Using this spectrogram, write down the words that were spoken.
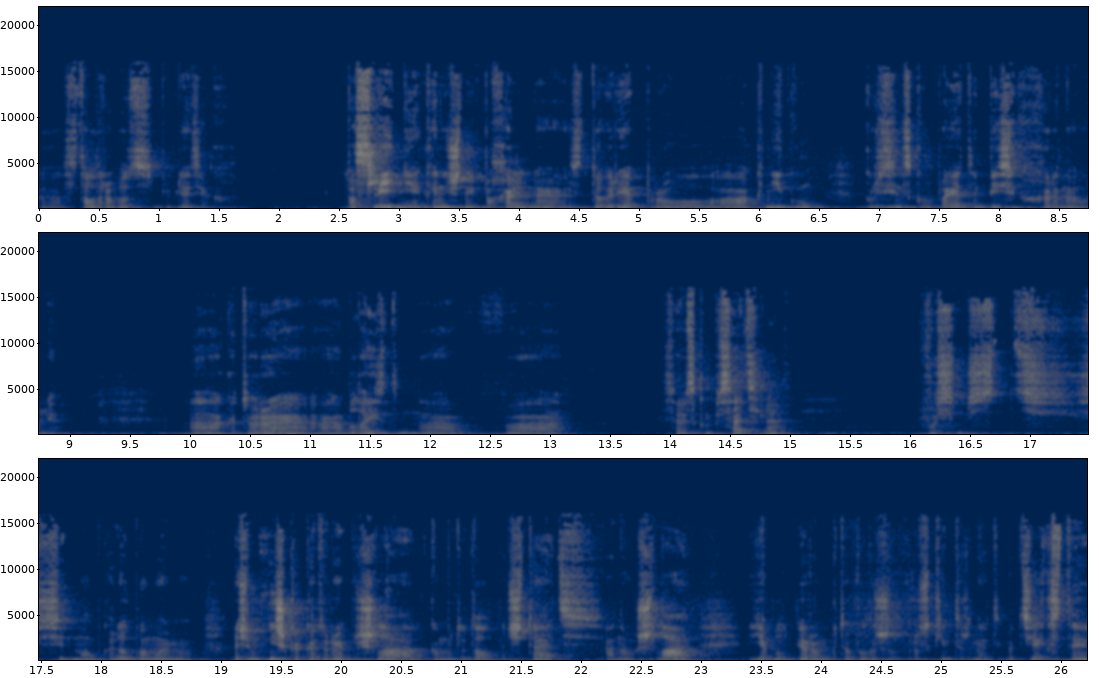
э, стал работать в библиотеках. Последняя, конечно, эпохальная история про а, книгу грузинского поэта Бесика Харнауля, а, которая а, была издана в советском писателе в 87 году, по-моему. В общем, книжка, которая пришла, кому-то дал почитать, она ушла. Я был первым, кто выложил в русский интернет его тексты,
